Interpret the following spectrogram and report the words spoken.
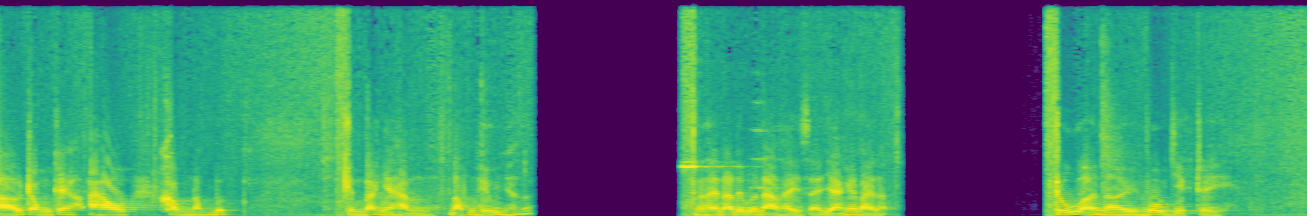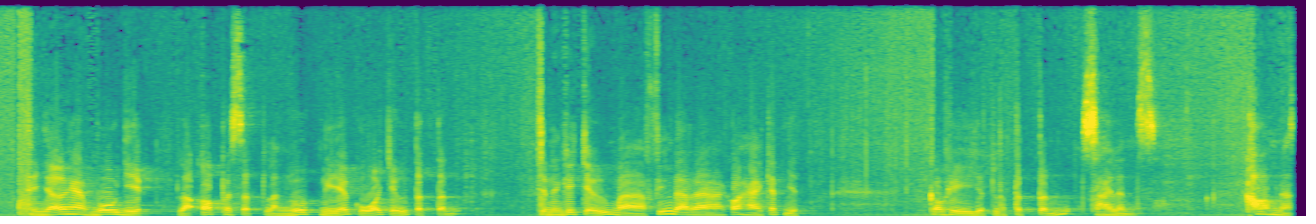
ở trong cái ao không nóng bức. Kinh bát nhã hành đọc không hiểu gì hết rồi thầy nói đi, bữa nào thầy sẽ giảng cái bài đó. Trú ở nơi vô nhiệt trì. Thì nhớ ha, vô nhiệt là opposite, là ngược nghĩa của chữ tịch tịnh. Cho nên cái chữ mà phiến đa ra có hai cách dịch. Có khi dịch là tịch tỉnh silence, calmness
